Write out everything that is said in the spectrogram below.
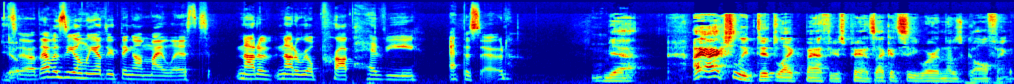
Yep. So that was the only other thing on my list. Not a not a real prop heavy episode. Yeah. I actually did like Matthew's pants. I could see wearing those golfing.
